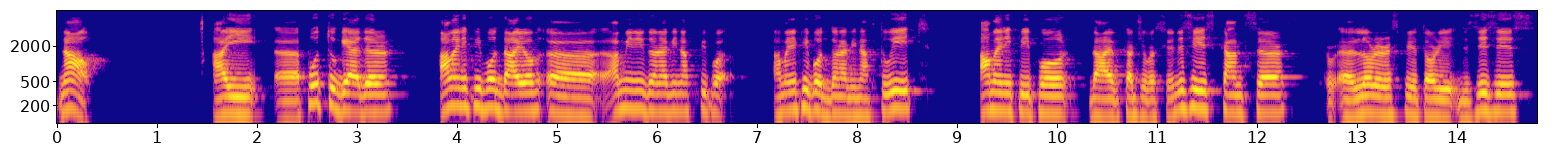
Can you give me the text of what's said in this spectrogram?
Now, I uh, put together how many people die of, uh, how many don't have enough people, how many people don't have enough to eat, how many people die of cardiovascular disease, cancer, uh, lower respiratory diseases,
